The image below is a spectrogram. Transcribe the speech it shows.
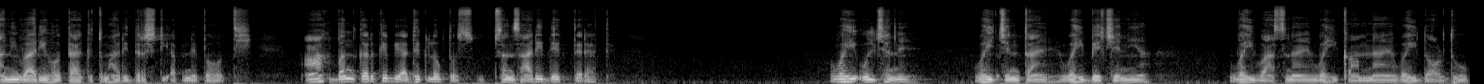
अनिवार्य होता है कि तुम्हारी दृष्टि अपने पे होती। आँख बंद करके भी अधिक लोग तो संसार ही देखते रहते। वही उलझने, वही चिंताएँ, वही बेचैनियाँ, वही वासनाएँ, वही कामनाएँ, वही दौड़ धूप।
